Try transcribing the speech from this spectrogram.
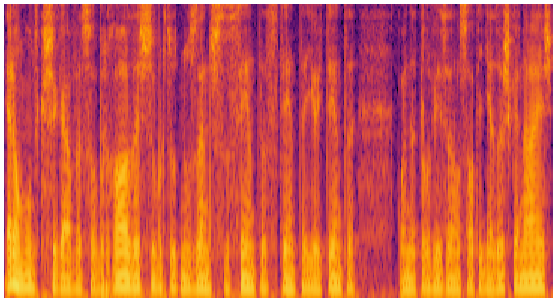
Era um mundo que chegava sobre rodas, sobretudo nos anos 60, 70 e 80, quando a televisão só tinha dois canais,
